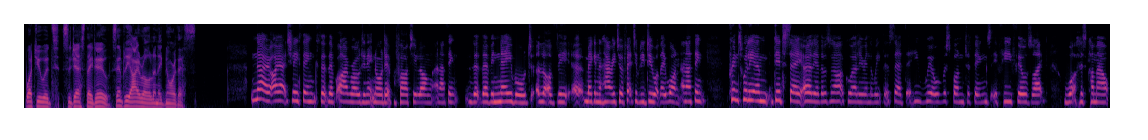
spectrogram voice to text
what you would suggest they do? Simply eye roll and ignore this. No, I actually think that they've eye rolled and ignored it for far too long, and I think that they've enabled a lot of the uh, Meghan and Harry to effectively do what they want. And I think Prince William did say earlier, there was an article earlier in the week that said that he will respond to things if he feels like what has come out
